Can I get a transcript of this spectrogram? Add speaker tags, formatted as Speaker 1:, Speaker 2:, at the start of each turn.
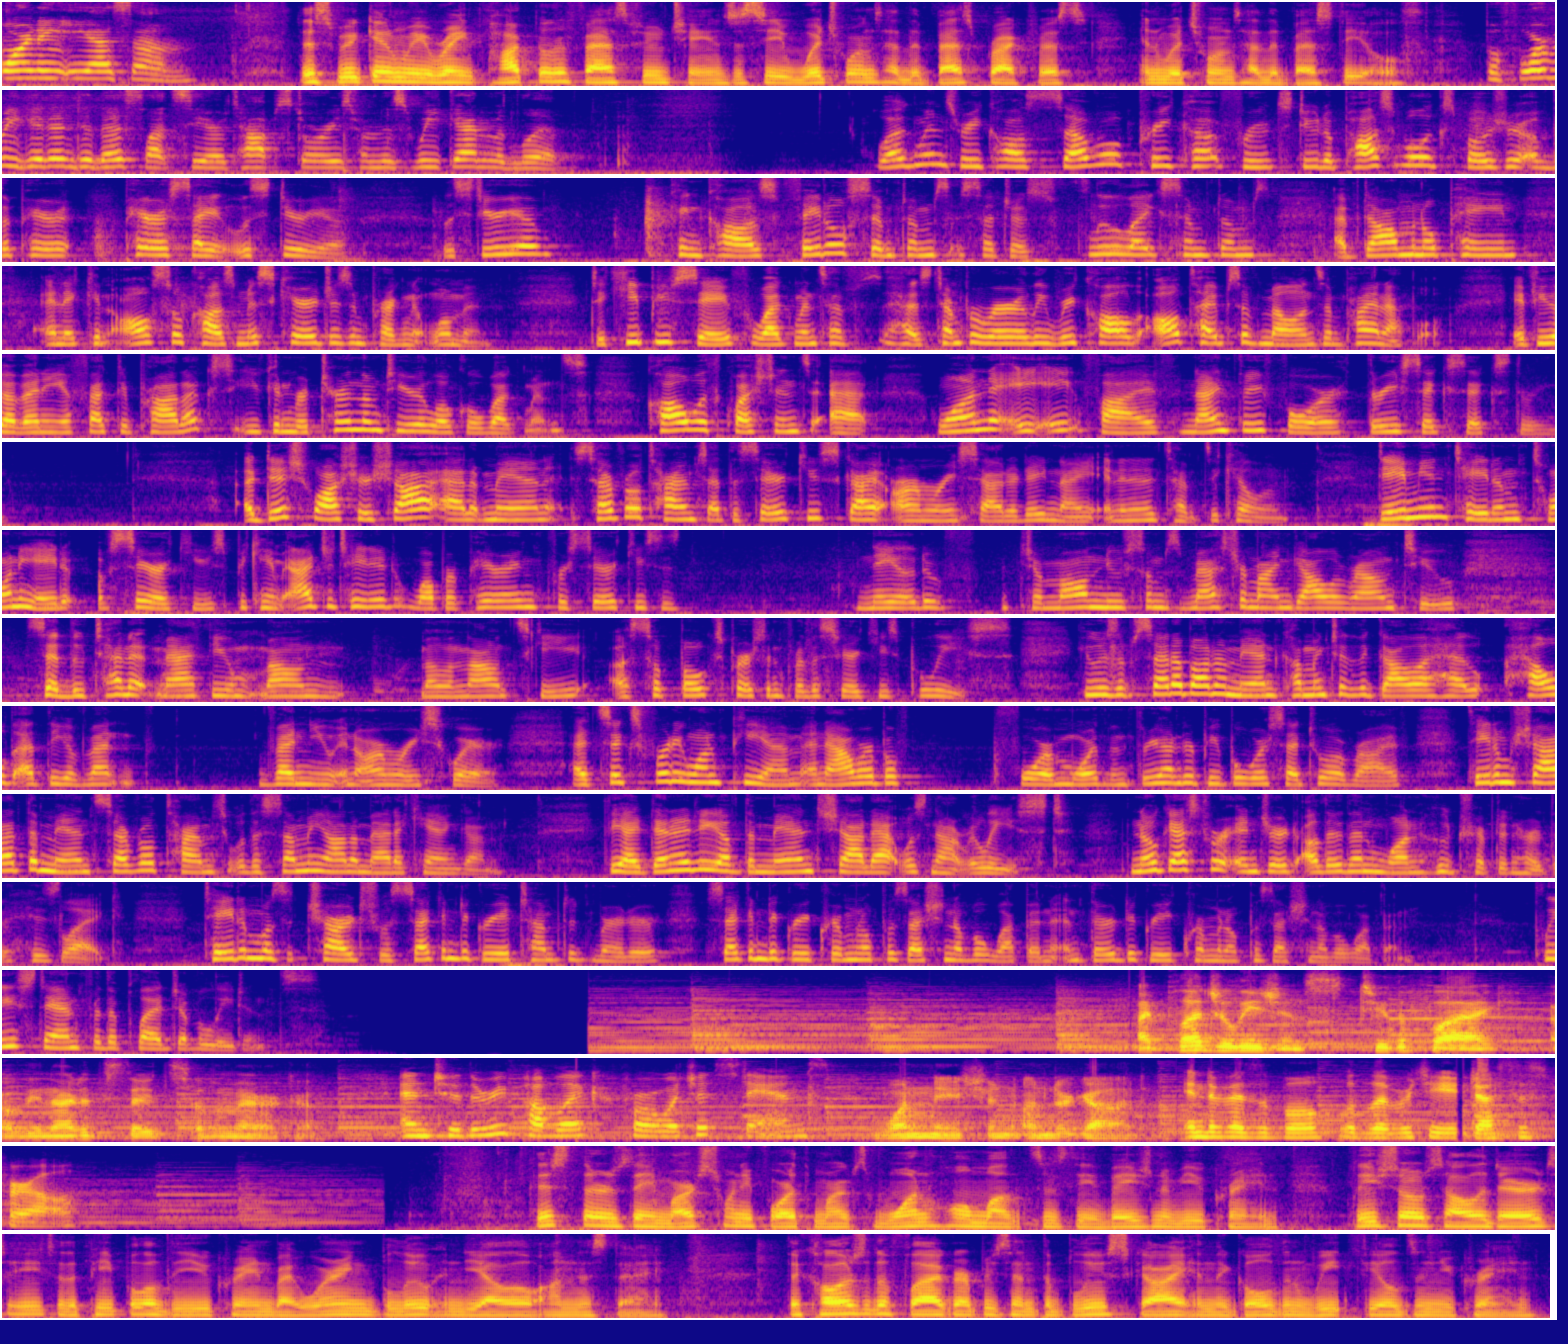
Speaker 1: morning, ESM.
Speaker 2: This weekend we ranked popular fast food chains to see which ones had the best breakfast and which ones had the best deals.
Speaker 1: Before we get into this, let's see our top stories from this weekend with Liv.
Speaker 3: Wegmans recalls several pre-cut fruits due to possible exposure of the par parasite Listeria. Listeria can cause fatal symptoms such as flu-like symptoms, abdominal pain, and it can also cause miscarriages in pregnant women. To keep you safe, Wegmans have, has temporarily recalled all types of melons and pineapple. If you have any affected products, you can return them to your local Wegmans. Call with questions at 1-885-934-3663. A dishwasher shot at a man several times at the Syracuse Sky Armory Saturday night in an attempt to kill him. Damian Tatum, 28, of Syracuse, became agitated while preparing for Syracuse's native Jamal Newsom's Mastermind Gala Round 2 said Lieutenant Matthew Mal Malinowski, a spokesperson for the Syracuse police. He was upset about a man coming to the gala hel held at the event venue in Armory Square. At 6:41 p.m., an hour before more than 300 people were said to arrive, Tatum shot at the man several times with a semi-automatic handgun. The identity of the man shot at was not released. No guests were injured other than one who tripped and hurt his leg. Tatum was charged with second degree attempted murder, second degree criminal possession of a weapon, and third degree criminal possession of a weapon. Please stand for the Pledge of Allegiance.
Speaker 4: I pledge allegiance to the flag of the United States of America
Speaker 5: and to the republic for which it stands,
Speaker 6: one nation under God,
Speaker 7: indivisible, with liberty and justice for all.
Speaker 2: This Thursday, March 24th, marks one whole month since the invasion of Ukraine. Please show solidarity to the people of the Ukraine by wearing blue and yellow on this day. The colors of the flag represent the blue sky and the golden wheat fields in Ukraine.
